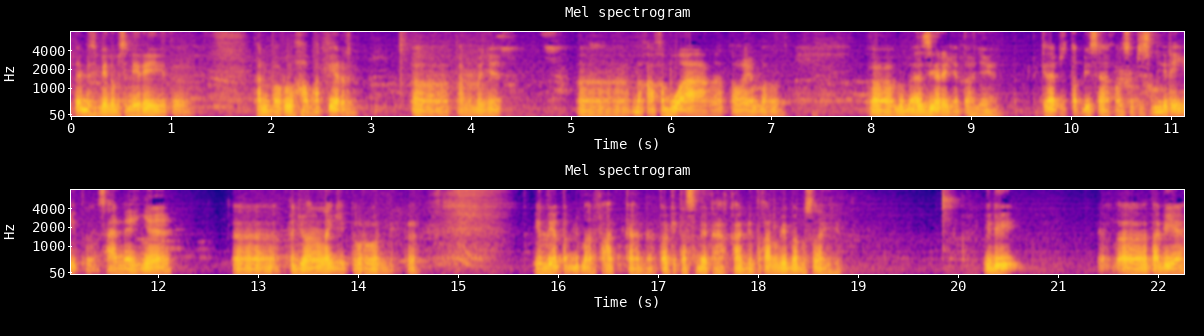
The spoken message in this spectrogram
kita bisa minum sendiri gitu. Tanpa perlu khawatir uh, apa namanya uh, bakal kebuang atau emang uh, mubazir jatuhnya. Kita tetap bisa konsumsi sendiri gitu. Seandainya uh, penjualan lagi turun gitu. Intinya tetap dimanfaatkan atau kita sedekahkan itu kan lebih bagus lagi. Jadi uh, tadi ya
